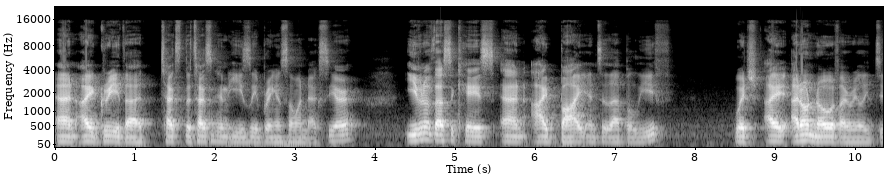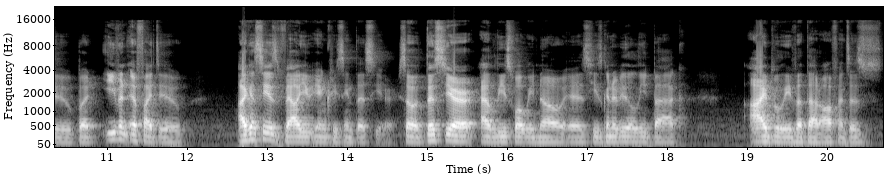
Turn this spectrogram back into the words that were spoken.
And I agree that Tex- the Texans can easily bring in someone next year even if that's the case and I buy into that belief, which I, I don't know if I really do, but even if I do, I can see his value increasing this year. So this year, at least what we know is he's going to be the lead back. I believe that that offense is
